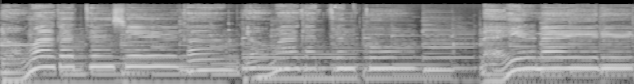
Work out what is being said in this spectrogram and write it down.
영화 같은 시간 영화 같은 꿈. 매일매일이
